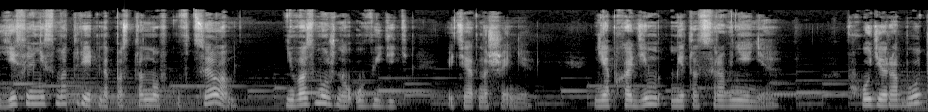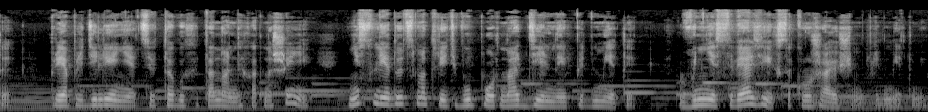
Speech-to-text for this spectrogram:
Если не смотреть на постановку в целом, невозможно увидеть эти отношения. Необходим метод сравнения. В ходе работы при определении цветовых и тональных отношений не следует смотреть в упор на отдельные предметы, вне связи их с окружающими предметами.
